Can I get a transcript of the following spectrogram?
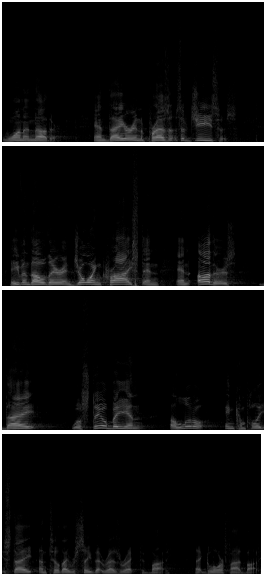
one another, and they are in the presence of Jesus. Even though they're enjoying Christ and, and others, they will still be in a little incomplete state until they receive that resurrected body, that glorified body.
